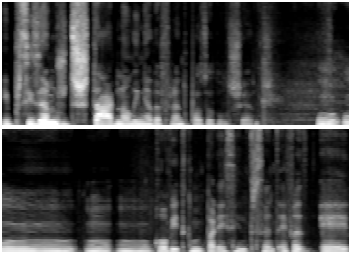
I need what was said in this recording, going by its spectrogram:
e precisamos de estar na linha da frente para os adolescentes. Um, um, um, convite que me parece interessante é, é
